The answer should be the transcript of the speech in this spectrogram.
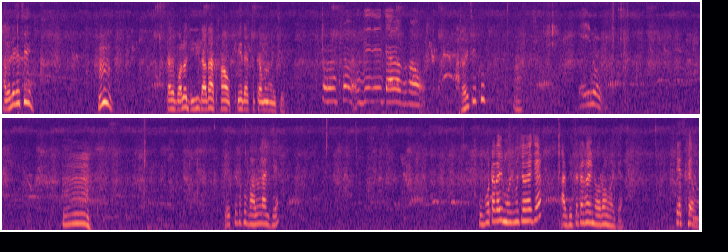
ভালো লেগেছে? হুম। তাহলে বলো দিদি দাদা খাও খেয়ে দেখো কেমন হয়েছে। দিদি তারা খাও ভালো হয়েছে খুব। এই নুন হুম। দেখতে তো খুব ভালো লাগছে। উপরটা বেশ মুচমুচে হয়েছে আর ভিতরটা বেশ নরম হয়েছে। টেস্ট কেমন?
